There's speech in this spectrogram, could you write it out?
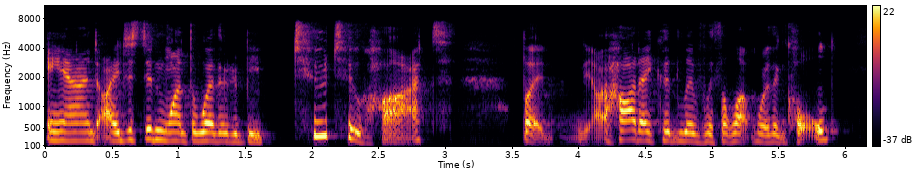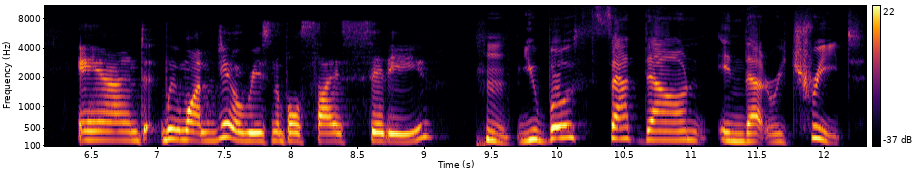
and i just didn't want the weather to be too too hot but hot I could live with a lot more than cold. And we wanted, you know, reasonable sized city. Hmm. You both sat down in that retreat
